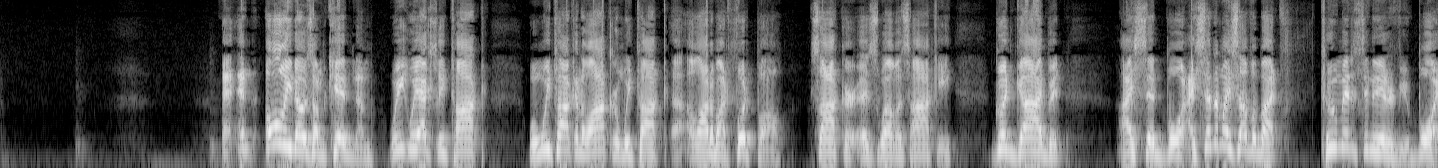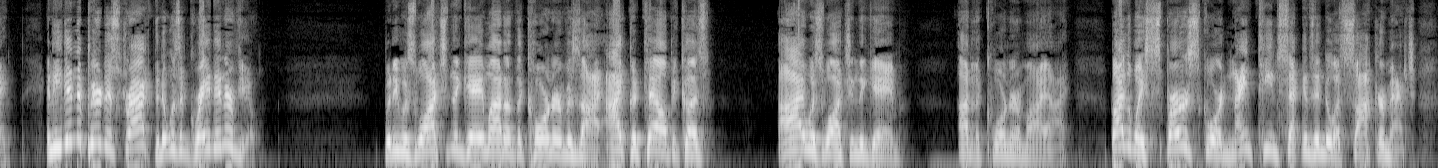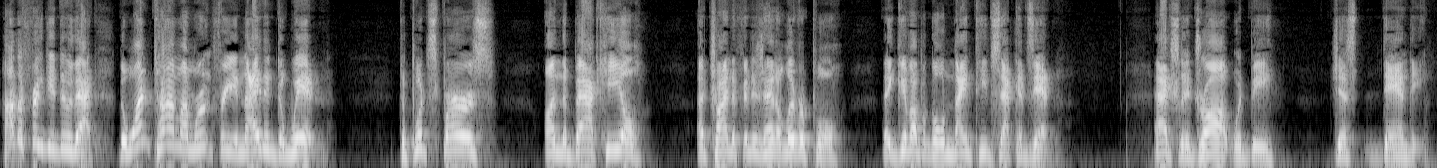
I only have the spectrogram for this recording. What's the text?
And Olli knows I'm kidding him. We, we actually talk, when we talk in the locker room, we talk uh, a lot about football, soccer, as well as hockey. Good guy, but I said, boy, I said to myself about two minutes in the interview, boy, and he didn't appear distracted. It was a great interview but he was watching the game out of the corner of his eye. I could tell because I was watching the game out of the corner of my eye. By the way, Spurs scored 19 seconds into a soccer match. How the frig do you do that? The one time I'm rooting for United to win, to put Spurs on the back heel, uh, trying to finish ahead of Liverpool, they give up a goal 19 seconds in. Actually, a draw would be just dandy.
